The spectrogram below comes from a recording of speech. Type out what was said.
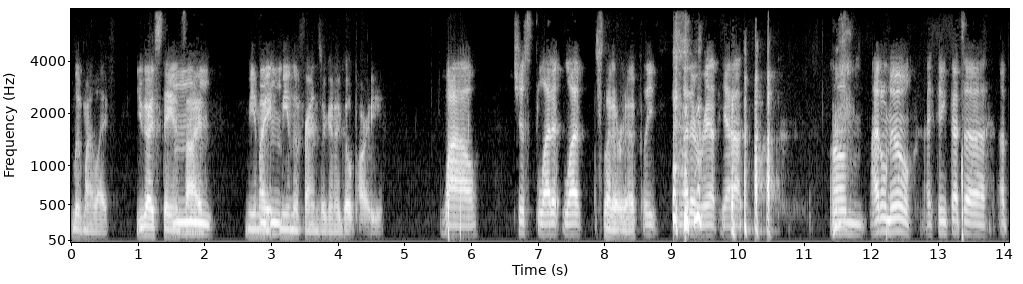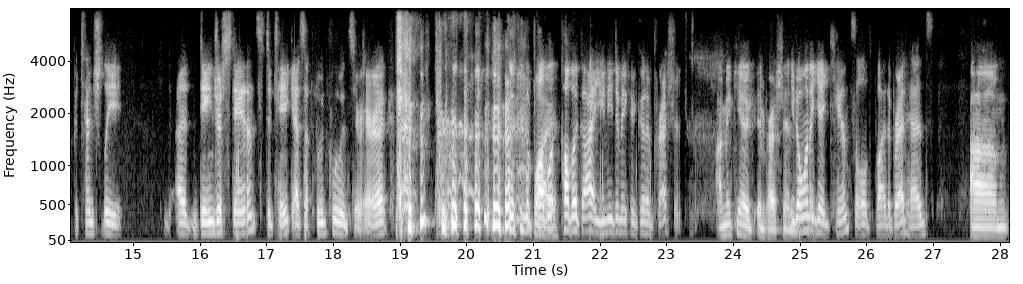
live my life. You guys stay inside. Mm, Me and my Mhm. me and the friends are going to go party. wow just let it let Just let it rip. let, let it rip yeah Um, I don't know. I think that's a, a potentially a dangerous stance to take as a food influencer, Eric. The public public eye, you need to make a good impression. I'm making an impression. You don't want to get canceled by the breadheads. Um,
